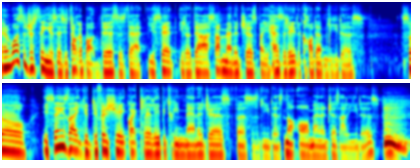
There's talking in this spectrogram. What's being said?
and what's interesting is as you talk about this is that you said you know there are some managers but you hesitate to call them leaders so it seems like you differentiate quite clearly between managers versus leaders. Not all managers are leaders, mm.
